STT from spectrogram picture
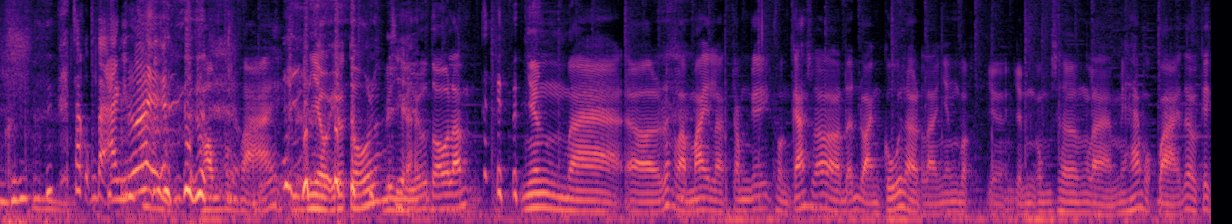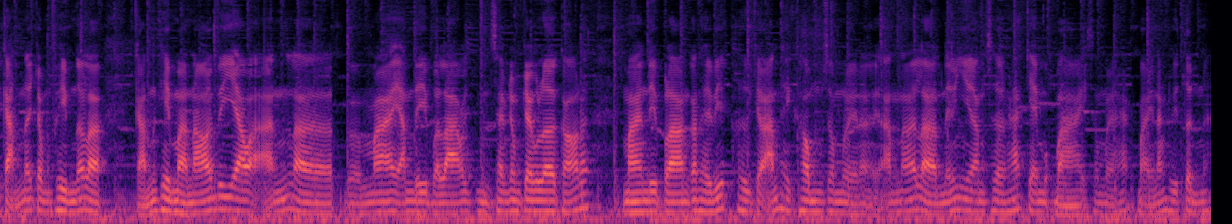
Chắc cũng tại anh nữa ấy. không không phải. Nhiều yếu tố lắm vì nhiều yếu tố lắm. Nhưng mà ờ, rất là may là trong cái phần cast đó là đến đoạn cuối là là nhân vật Trịnh Công Sơn là mới hát một bài tức là cái cảnh ở trong phim đó là cảnh khi mà nói với giao ảnh là mai anh đi Blau mình xem trong trailer có đó anh Blau anh có thể viết thư cho ảnh hay không? Xong rồi là anh nói là nếu như anh Sơn hát cho em một bài xong rồi hát bài nắng thủy tinh á.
